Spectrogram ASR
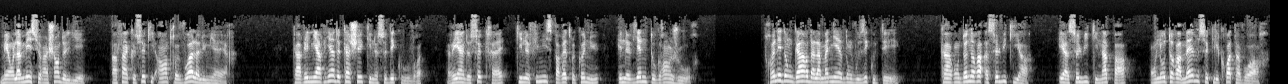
mais on la met sur un chandelier, afin que ceux qui entrent voient la lumière. Car il n'y a rien de caché qui ne se découvre, rien de secret qui ne finisse par être connu et ne vienne au grand jour. Prenez donc garde à la manière dont vous écoutez, car on donnera à celui qui a, et à celui qui n'a pas, on ôtera même ce qu'il croit avoir.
